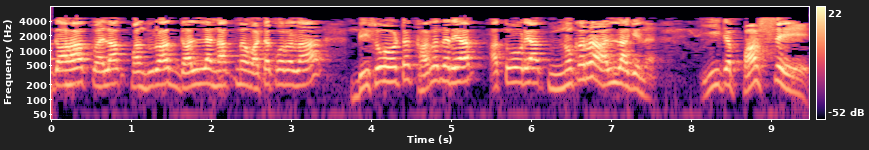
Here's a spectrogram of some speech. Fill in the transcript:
ගහක් වැලක් පඳුරක් ගල්ල නක්ම වට කරලා බිසෝට කරදරයක් අතෝරයක් නොකර අල්ලාගෙන ඊට පස්සේ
